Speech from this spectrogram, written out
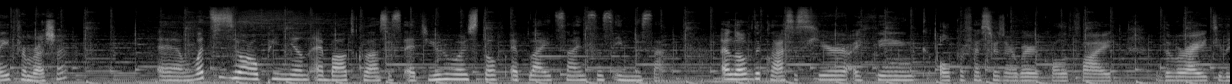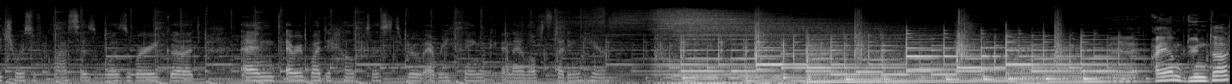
I'm from Russia. Um, what is your opinion about classes at University of Applied Sciences in Nysa? I love the classes here. I think all professors are very qualified. The variety, the choice of classes was very good, and everybody helped us through everything, and I loved studying here. I am Dündar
